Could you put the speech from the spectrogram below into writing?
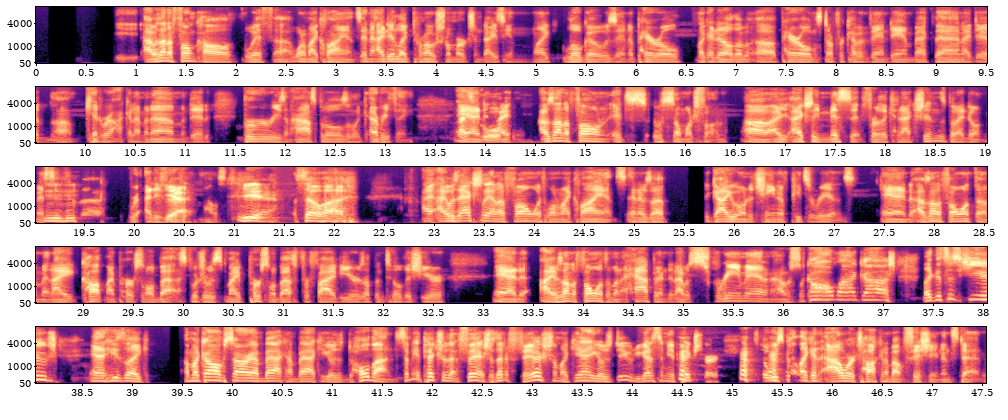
I was on a phone call with uh, one of my clients and I did like promotional merchandising, like logos and apparel. Like I did all the uh, apparel and stuff for Kevin VanDam back then. I did uh, Kid Rock and Eminem and did breweries and hospitals and like everything. That's and cool. I, I was on the phone. It's it was so much fun. Uh, I, I actually miss it for the connections, but I don't miss it for Mhm. the anything Yeah. else Yeah. so uh, I, I was actually on a phone with one of my clients, and it was a, a guy who owned a chain of pizzerias. And I was on the phone with them, and I caught my personal best, which was my personal best for five years up until this year. And I was on the phone with him when it happened, and I was screaming, and I was like, "Oh my gosh, like this is huge!" And he's like, "I'm like, oh, I'm sorry, I'm back, I'm back." He goes, "Hold on, send me a picture of that fish. Is that a fish?" I'm like, "Yeah." He goes, "Dude, you got to send me a picture." so we spent like an hour talking about fishing instead.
